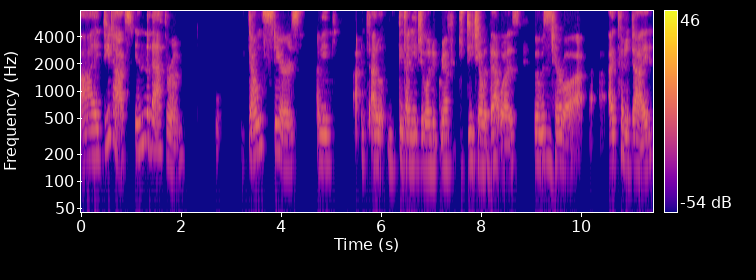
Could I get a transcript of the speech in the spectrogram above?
I detoxed in the bathroom downstairs. I mean, I, I don't think I need to go into graphic detail what that was, but it was Mm. terrible. I, I could have died.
